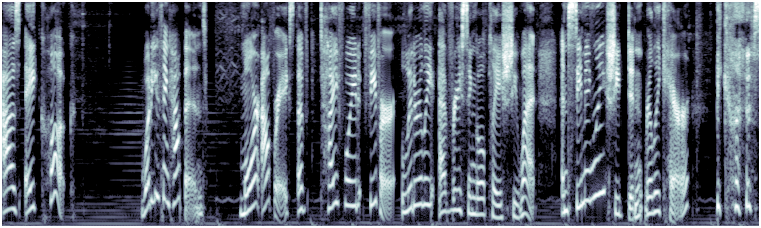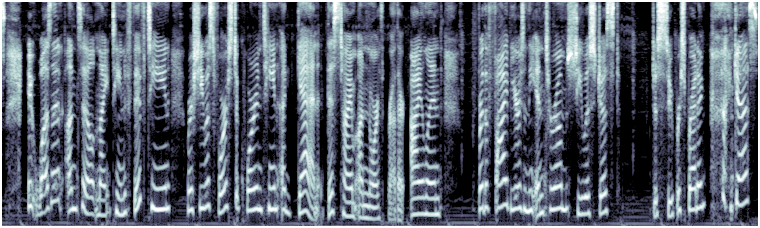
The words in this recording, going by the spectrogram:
as a cook. What do you think happened? More outbreaks of typhoid fever, literally every single place she went. And seemingly, she didn't really care because it wasn't until 1915 where she was forced to quarantine again, this time on North Brother Island. For the five years in the interim, she was just just super spreading, I guess.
